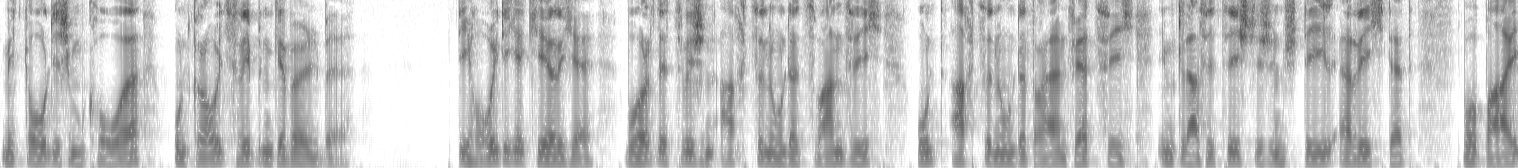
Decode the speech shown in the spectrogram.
mit gotischem Chor und Kreuzrippengewölbe. Die heutige Kirche wurde zwischen 1820 und 1843 im klassizistischen Stil errichtet, wobei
